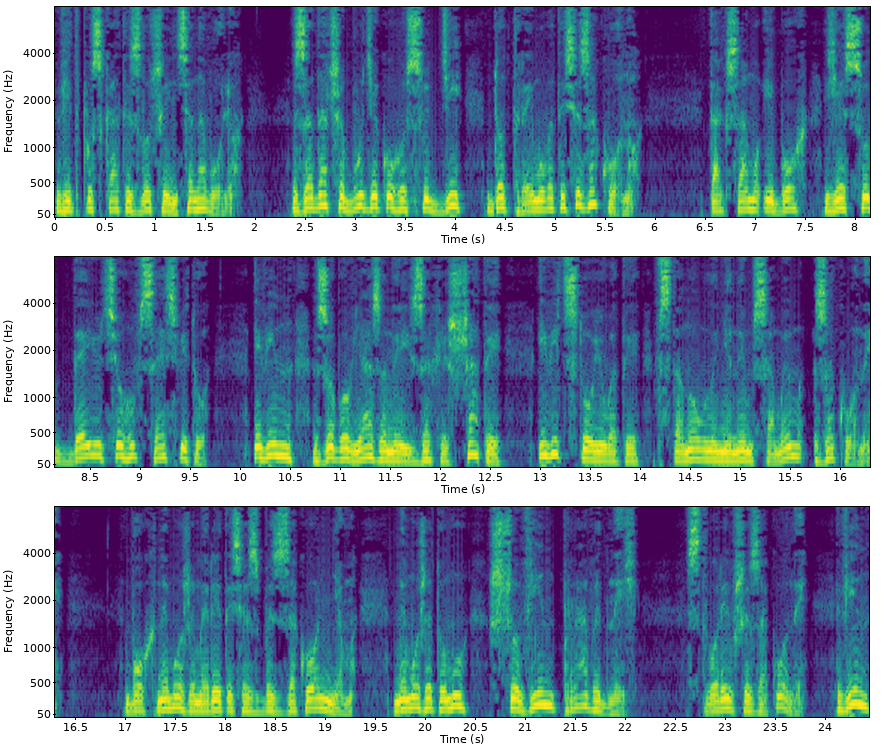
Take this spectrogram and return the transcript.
відпускати злочинця на волю. Задача будь-якого судді дотримуватися закону. Так само і Бог є суддею цього Всесвіту, і він зобов'язаний захищати і відстоювати встановлені ним самим закони. Бог не може миритися з беззаконням, не може тому, що Він праведний. Створивши закони, Він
